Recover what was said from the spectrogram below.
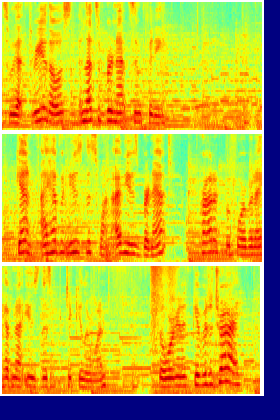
So we got three of those and that's a Bernat Symphony. Again, I haven't used this one. I've used Bernat product before, but I have not used this particular one. So we're going to give it a try. I'm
